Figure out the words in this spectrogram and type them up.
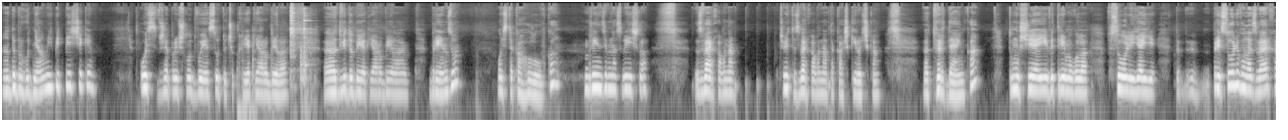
Е, Доброго дня, мої підписчики. Ось вже пройшло двоє суточок, як я робила, е, дві доби, як я робила бринзу. Ось така головка бринзі в нас вийшла. Зверху вона, чуєте, зверху вона така шкірочка е, тверденька, тому що я її витримувала в солі, я її присолювала зверху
